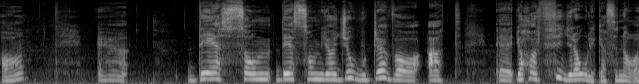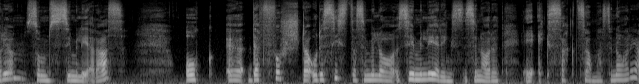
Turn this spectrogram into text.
Ja. Eh, det, som, det som jag gjorde var att eh, jag har fyra olika scenarier som simuleras. Och eh, det första och det sista simula- simuleringsscenariot är exakt samma scenario.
